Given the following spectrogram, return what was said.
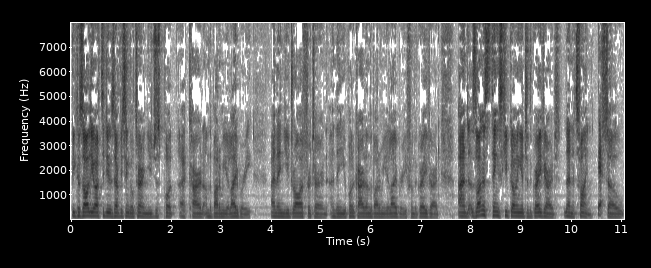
because all you have to do is every single turn you just put a card on the bottom of your library and then you draw it for turn and then you put a card on the bottom of your library from the graveyard. And as long as things keep going into the graveyard then it's fine. Yeah. so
